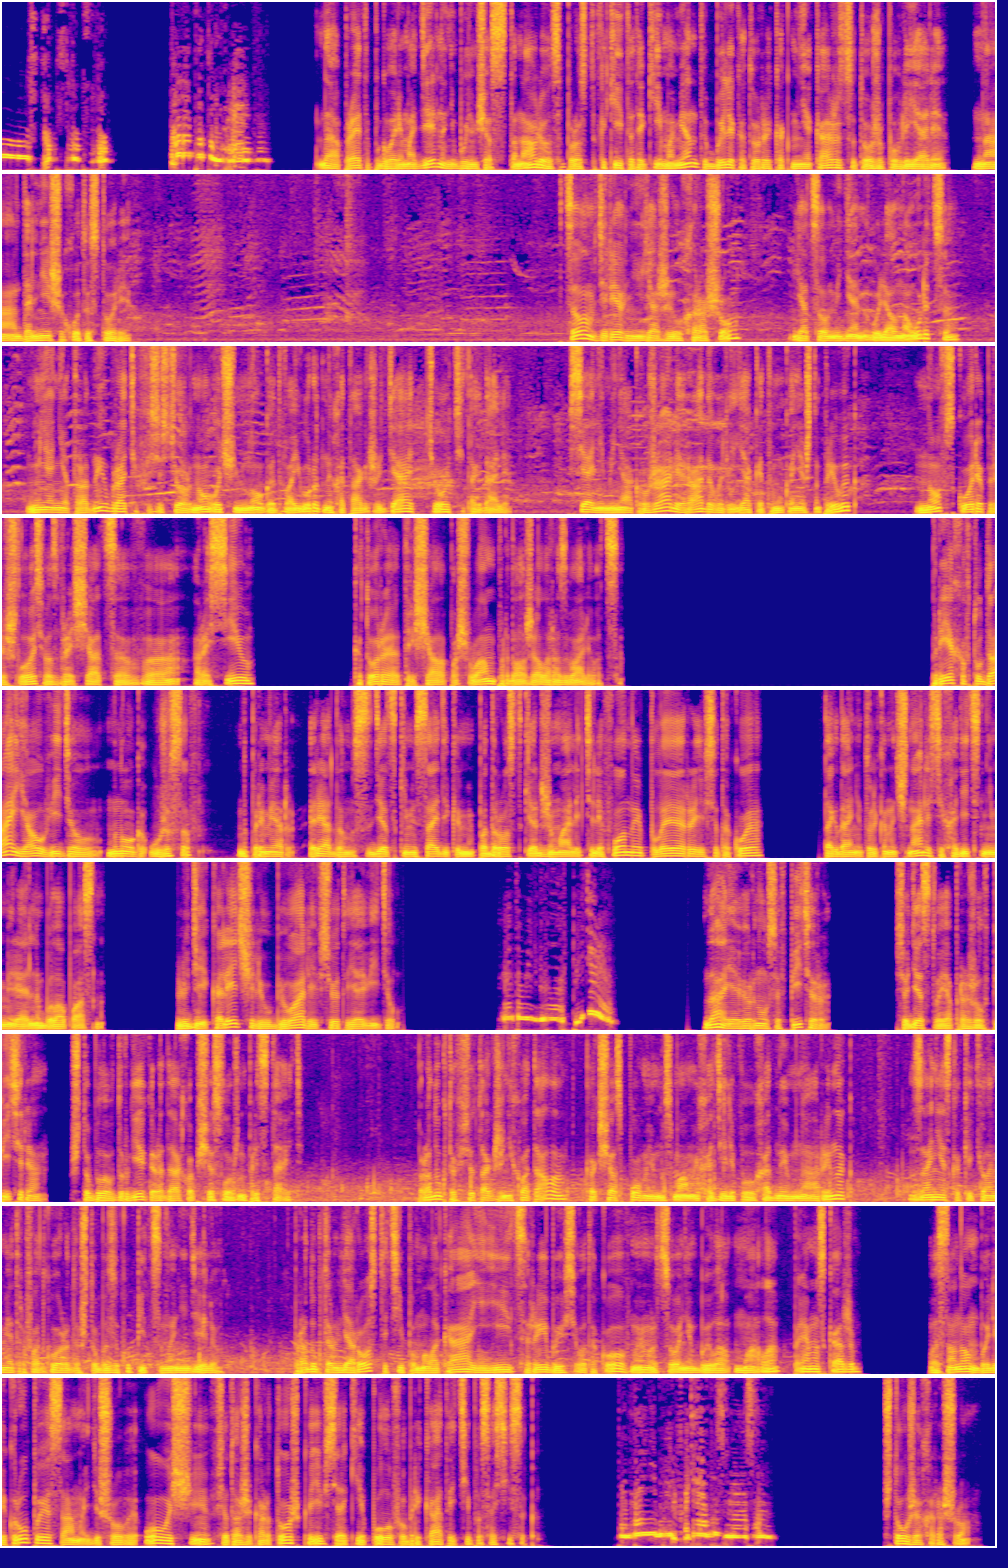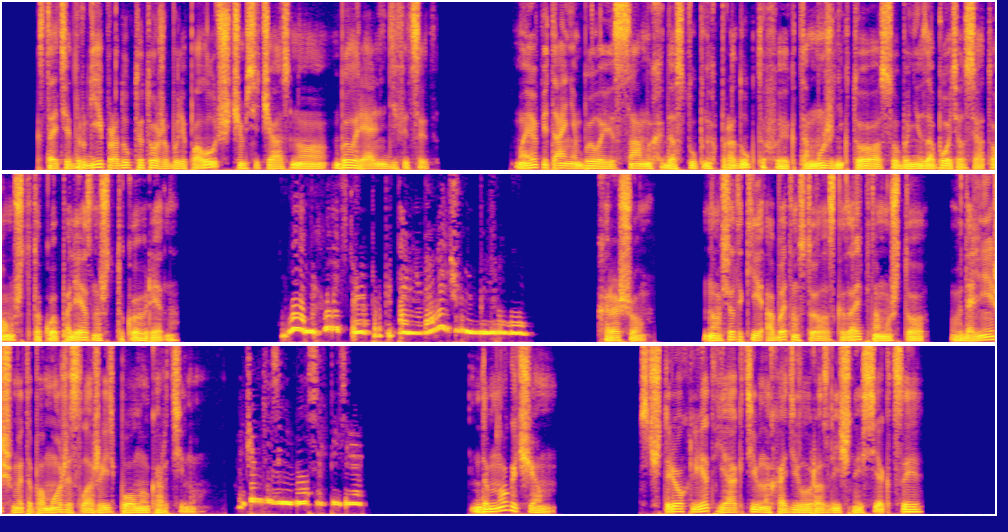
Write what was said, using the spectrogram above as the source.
Да, про это поговорим отдельно, не будем сейчас останавливаться, просто какие-то такие моменты были, которые, как мне кажется, тоже повлияли на дальнейший ход истории. В целом в деревне я жил хорошо, я целыми днями гулял на улице. У меня нет родных братьев и сестер, но очень много двоюродных, а также дядь, теть и так далее. Все они меня окружали, радовали, я к этому, конечно, привык. Но вскоре пришлось возвращаться в Россию, которая трещала по швам, продолжала разваливаться. Приехав туда, я увидел много ужасов, Например, рядом с детскими садиками подростки отжимали телефоны, плееры и все такое. Тогда они только начинались, и ходить с ними реально было опасно. Людей калечили, убивали, и все это я видел. Да, я вернулся в Питер. Все детство я прожил в Питере. Что было в других городах, вообще сложно представить. Продуктов все так же не хватало. Как сейчас помню, мы с мамой ходили по выходным на рынок за несколько километров от города, чтобы закупиться на неделю – Продуктов для роста типа молока, яиц, рыбы и всего такого в моем рационе было мало, прямо скажем. В основном были крупы, самые дешевые овощи, все та же картошка и всякие полуфабрикаты типа сосисок. Тогда они были хотя бы с мясом. Что уже хорошо. Кстати, другие продукты тоже были получше, чем сейчас, но был реальный дефицит. Мое питание было из самых доступных продуктов, и к тому же никто особо не заботился о том, что такое полезно, что такое вредно. Хватит про питание, давай что-нибудь другое. Хорошо. Но все-таки об этом стоило сказать, потому что в дальнейшем это поможет сложить полную картину. А чем ты занимался в Питере? Да много чем. С четырех лет я активно ходил в различные секции.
